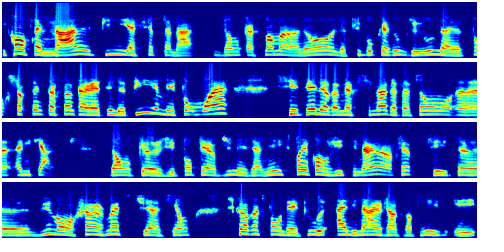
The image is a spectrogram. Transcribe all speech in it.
ils comprennent mal puis ils acceptent mal. Donc à ce moment-là, le plus beau cadeau que j'ai eu, pour certaines personnes, ça a été le pire, mais pour moi, c'était le remerciement de façon euh, amicale. Donc, euh, j'ai pas perdu mes années. C'est pas un congédiement. En fait, c'est euh, vu mon changement de situation, je correspondais plus à l'image d'entreprise et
